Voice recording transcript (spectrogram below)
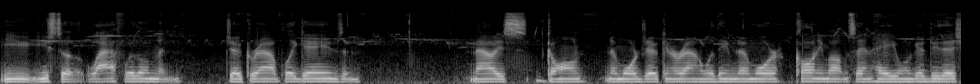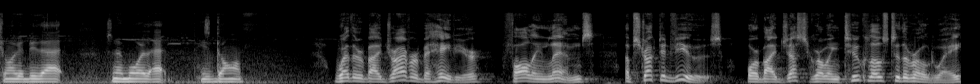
You used to laugh with them and joke around, play games, and now he's gone. No more joking around with him, no more calling him up and saying, hey, you want to go do this, you want to go do that. There's no more of that. He's gone whether by driver behavior, falling limbs, obstructed views, or by just growing too close to the roadway,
